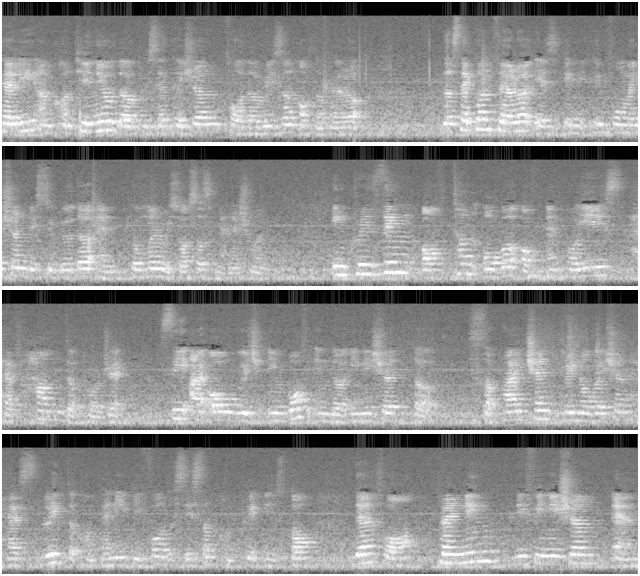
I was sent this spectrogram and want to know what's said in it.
Kelly. I'm continue the presentation for the reason of the failure. The second failure is in information distributor and human resources management. Increasing of turnover of employees have harmed the project. CIO, which involved in the initial the supply chain renovation, has left the company before the system complete install. Therefore, planning definition and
